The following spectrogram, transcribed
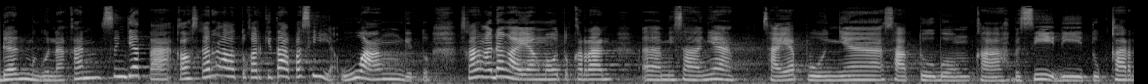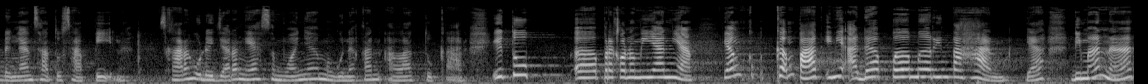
dan menggunakan senjata. Kalau sekarang alat tukar kita apa sih? Ya uang gitu. Sekarang ada nggak yang mau tukeran e, misalnya saya punya satu bongkah besi ditukar dengan satu sapi. Nah, sekarang udah jarang ya semuanya menggunakan alat tukar. Itu e, perekonomiannya. Yang ke keempat ini ada pemerintahan ya, di mana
